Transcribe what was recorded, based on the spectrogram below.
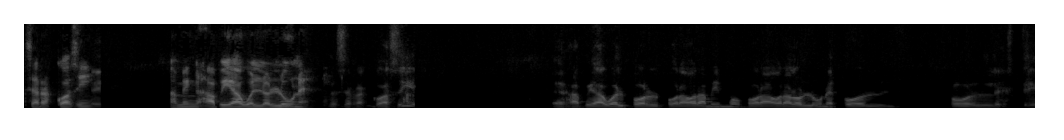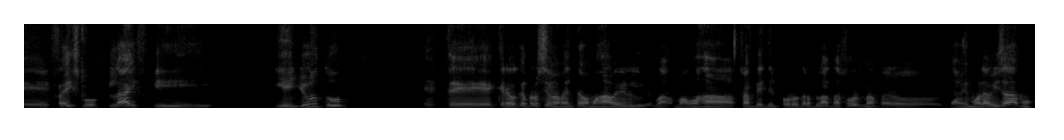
se rascó así. También el happy hour los lunes. Se rascó así. El happy hour por, por ahora mismo, por ahora los lunes por, por este, Facebook Live y, y en YouTube. Este, creo que próximamente vamos a abrir, vamos a transmitir por otra plataforma, pero ya mismo le avisamos.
